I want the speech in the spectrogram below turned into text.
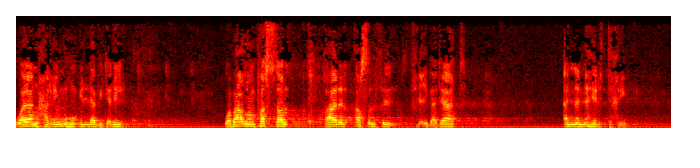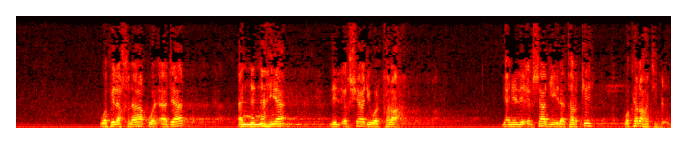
ولا نحرمه إلا بدليل. وبعضهم فصل قال الأصل في العبادات أن النهي للتحريم. وفي الأخلاق والآداب أن النهي للإرشاد والكراهة. يعني للإرشاد إلى تركه وكراهة فعله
